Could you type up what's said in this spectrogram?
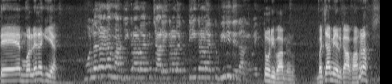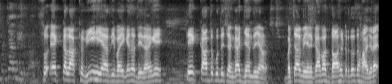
ਤੇ ਮੁੱਲ ਇਹਦਾ ਕੀ ਆ? ਮੁੱਲ ਦਾ ਜਿਹੜਾ ਮਰਜ਼ੀ ਕਰਾ ਲਓ ਇੱਕ 40 ਕਰਾ ਲਓ ਇੱਕ 30 ਕਰਾ ਲਓ ਇੱਕ 20 ਦੀ ਦੇ ਦਾਂਗੇ ਬਾਈ। ਧੋਰੀ ਬਾਹਰ ਨੂੰ ਬੱਚਾ ਮੇਲ ਕਾਫਾ ਹਨਾ? ਬੱਚਾ ਮੀਲ ਦਾ ਸੋ 1 ਲੱਖ 20 ਹਜ਼ਾਰ ਦੀ ਬਾਈ ਕਹਿੰਦਾ ਦੇ ਦਾਂਗੇ। ਤੇ ਕੱਦ ਕੁੱਦ ਚੰਗਾ ਜਿੰਦ ਜਾਣ। ਬੱਚਾ ਮੇਲ ਕਾਫਾ 10 ਲੀਟਰ ਦੁੱਧ ਹਾਜ਼ਰ ਹੈ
